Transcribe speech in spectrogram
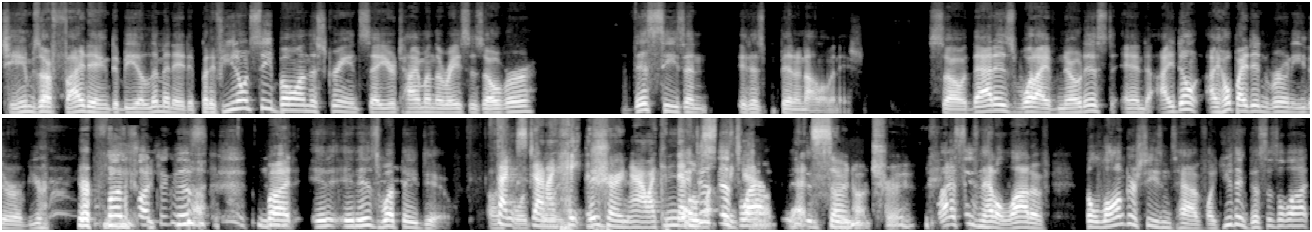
teams are fighting to be eliminated. But if you don't see Beau on the screen say your time on the race is over, this season it has been a non-elimination. So that is what I've noticed. And I don't I hope I didn't ruin either of your, your fun watching this, No, no. but it, it is what they do. Thanks, Dan. I hate the They- show now. I can never watch it this again. last That's so too. not true. last season had a lot of the longer seasons have like you think this is a lot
